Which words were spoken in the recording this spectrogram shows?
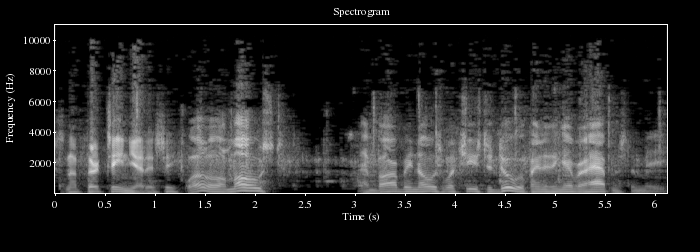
She's not 13 yet, is she? Well, almost. And Barbie knows what she's to do if anything ever happens to me.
